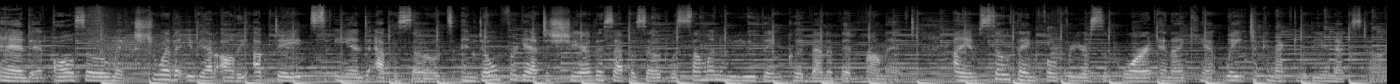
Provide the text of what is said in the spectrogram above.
And it also makes sure that you get all the updates and episodes. And don't forget to share this episode with someone who you think could benefit from it. I am so thankful for your support, and I can't wait to connect with you next time.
